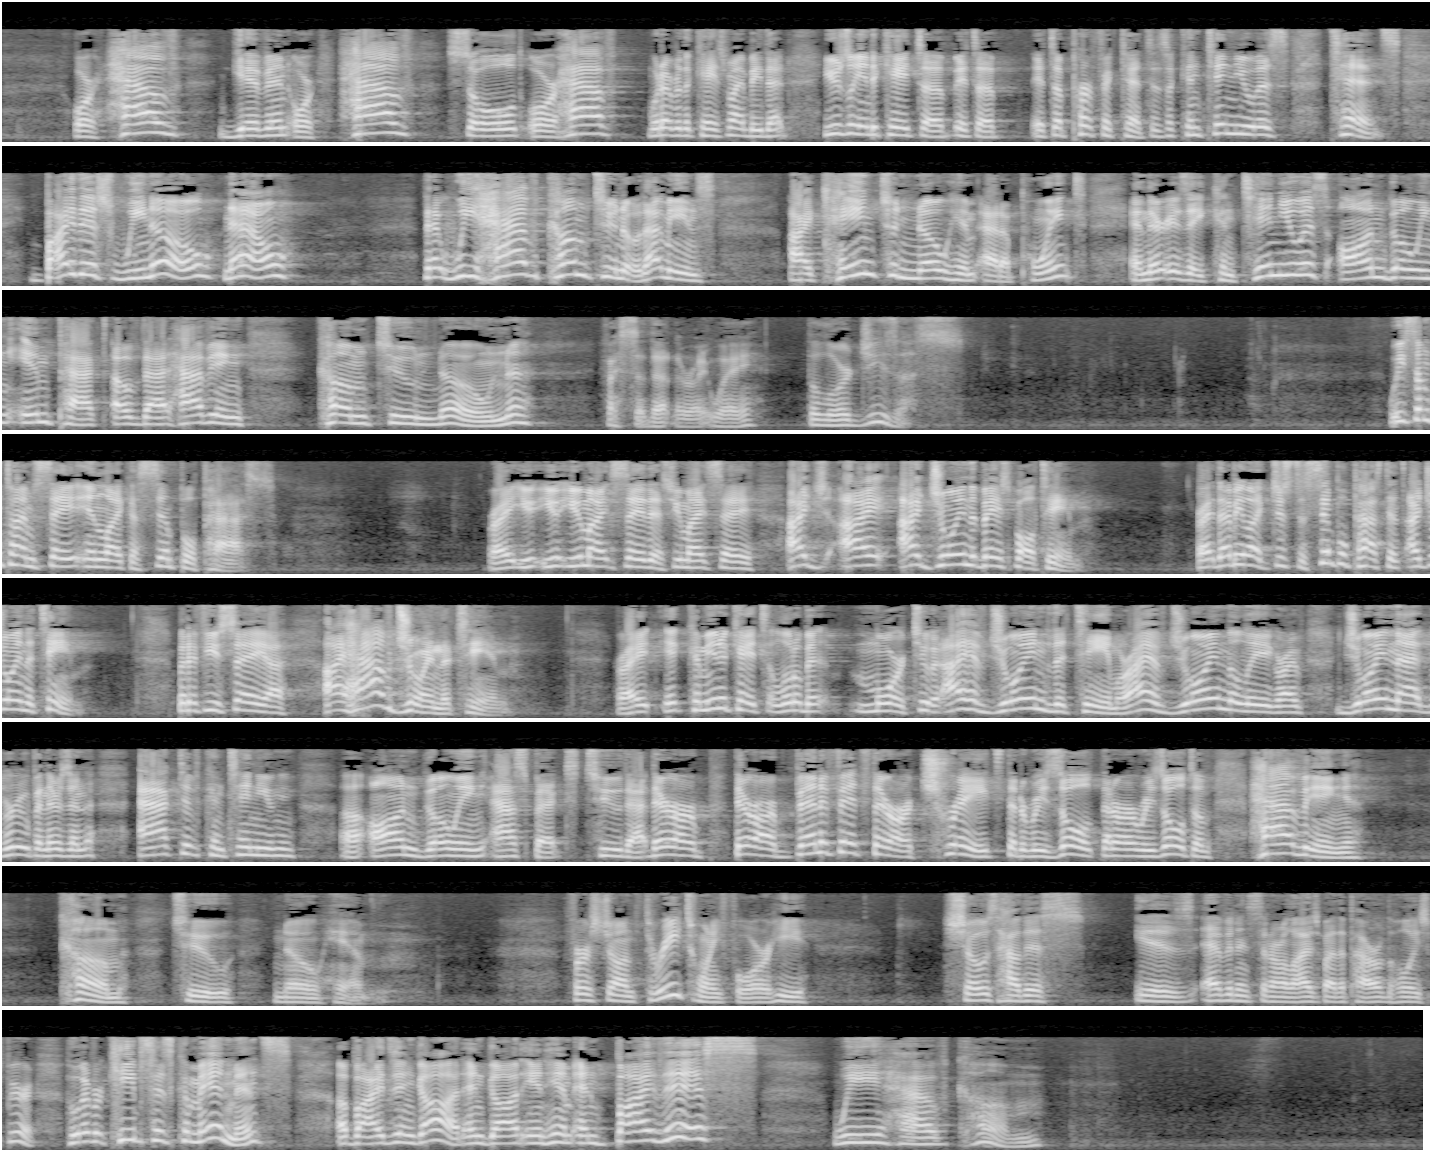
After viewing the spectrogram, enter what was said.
or have given, or have sold, or have whatever the case might be. That usually indicates a it's a it's a perfect tense. It's a continuous tense. By this we know now that we have come to know. That means I came to know him at a point, and there is a continuous, ongoing impact of that having come to known, if I said that the right way, the Lord Jesus. We sometimes say in like a simple past, right? You, you, you might say this. You might say, I, I, I joined the baseball team, right? That'd be like just a simple past tense. I joined the team. But if you say, uh, I have joined the team, right? It communicates a little bit more to it. I have joined the team, or I have joined the league, or I've joined that group, and there's an active, continuing, uh, ongoing aspect to that. There are there are benefits, there are traits that are result that are a result of having come to know Him. 1 John 3:24, he shows how this is evidenced in our lives by the power of the Holy Spirit. Whoever keeps his commandments abides in God, and God in him. And by this we have come.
